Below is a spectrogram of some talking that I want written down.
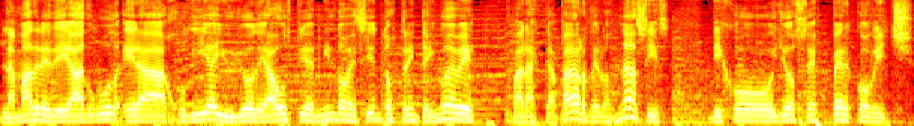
La madre de Atwood era judía y huyó de Austria en 1939 para escapar de los nazis, dijo Joseph Perkovich.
